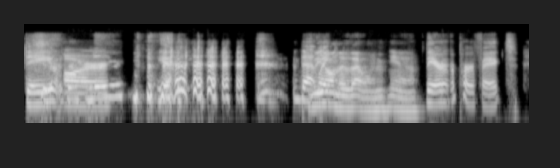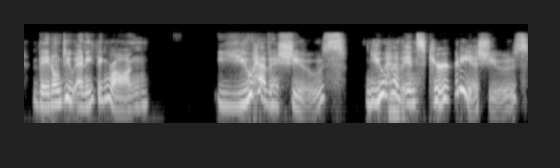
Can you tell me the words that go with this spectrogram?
they that are yeah that we like all know that one. Yeah. they're perfect they don't do anything wrong you have issues you have Mm. insecurity issues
